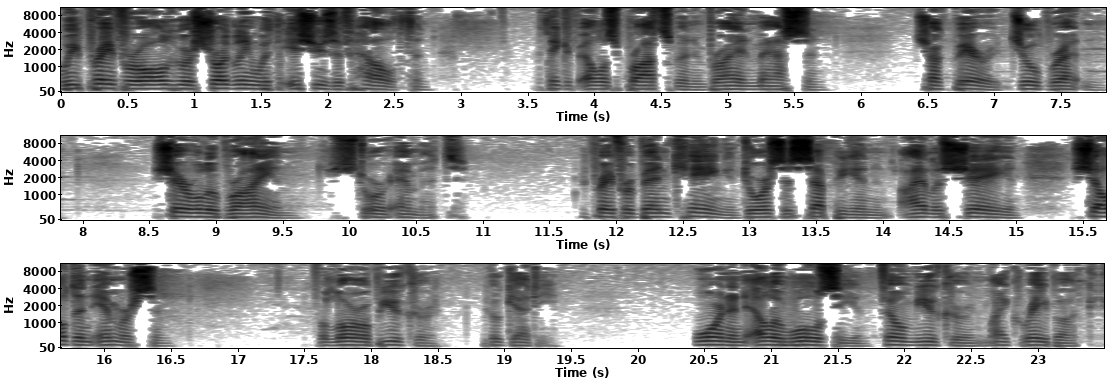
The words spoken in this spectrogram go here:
We pray for all who are struggling with issues of health. And think of Ellis Brotzman and Brian Masson, Chuck Barrett, Joe Breton, Cheryl O'Brien, Store Emmett. We pray for Ben King and Doris Esepian and Isla Shea and Sheldon Emerson. For Laurel Bucher, Bill Getty. Warren and Ella Woolsey and Phil Muker and Mike Raybuck.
